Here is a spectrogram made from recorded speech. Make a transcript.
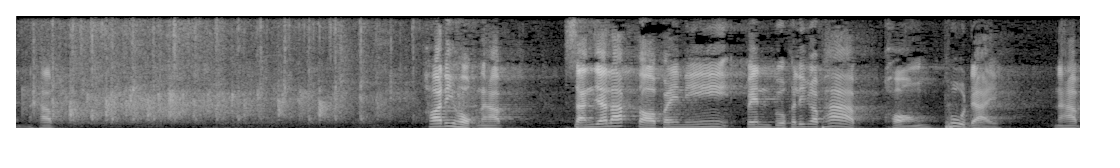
นนะครับ ข้อที่ 6 นะครับ สัญญลักษณ์ต่อไปนี้เป็นบุคลิกภาพของผู้ใดนะครับ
